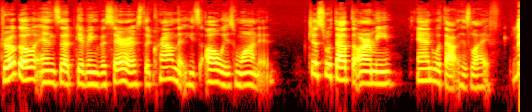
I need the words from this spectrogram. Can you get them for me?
Drogo ends up giving Viserys the crown that he's always wanted, just without the army and without his life.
